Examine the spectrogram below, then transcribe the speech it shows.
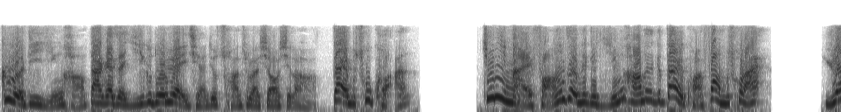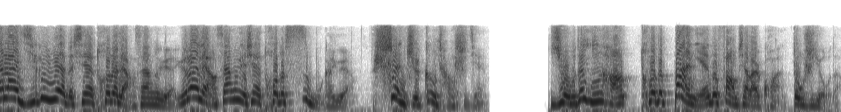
各地银行大概在一个多月以前就传出来消息了哈，贷不出款，就你买房子那个银行的那个贷款放不出来，原来一个月的现在拖了两三个月，原来两三个月现在拖了四五个月，甚至更长时间，有的银行拖的半年都放不下来款都是有的。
